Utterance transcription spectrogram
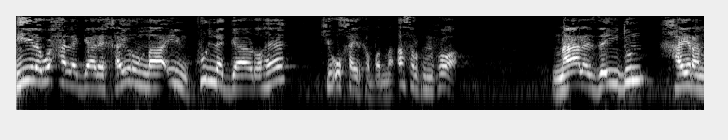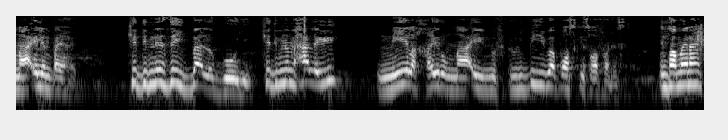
niila waxaa la gaadhay khayru naailin ku la gaadho he kii u khayrka badnaa asalku muxuu ah naala zaydun khayra naailin bay ahayd kadibna zayd baa la gooyey kadibna maxaa la yidhi niila khayru naailin mafcuul bihi baa booskii soo fadhiistay intaa maynahayn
